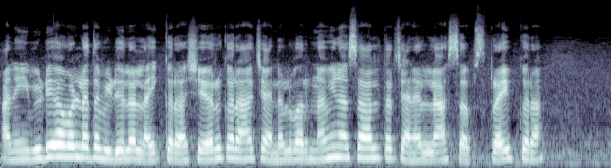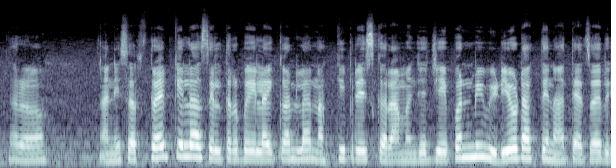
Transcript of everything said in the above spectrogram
आणि व्हिडिओ आवडला तर व्हिडिओला लाईक करा शेअर करा. चॅनलवर नवीन असाल तर चॅनलला सबस्क्राईब करा. तर आणि सबस्क्राईब केलं असेल तर बेल आयकॉनला नक्की प्रेस करा. म्हणजे जे पण मी व्हिडिओ टाकते ना त्याचा रि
